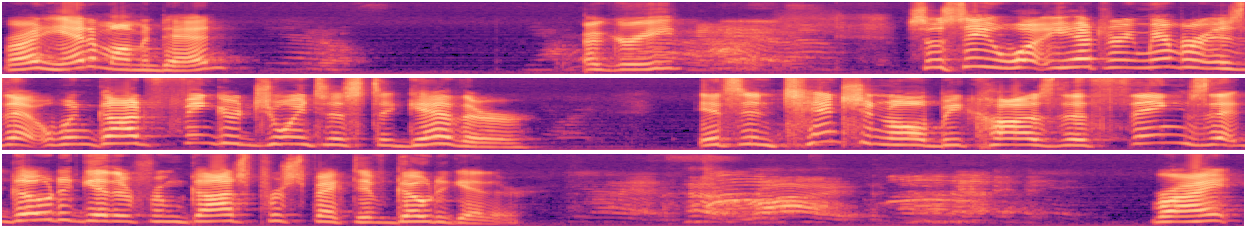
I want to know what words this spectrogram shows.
right? He had a mom and dad. Yeah. Agreed? So, see, what you have to remember is that when God finger joins us together, it's intentional because the things that go together from God's perspective go together, right. right?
